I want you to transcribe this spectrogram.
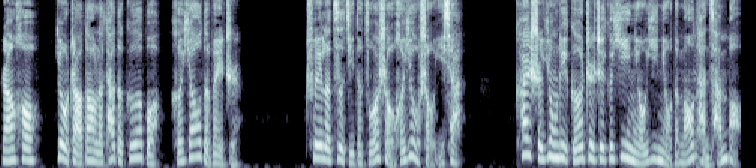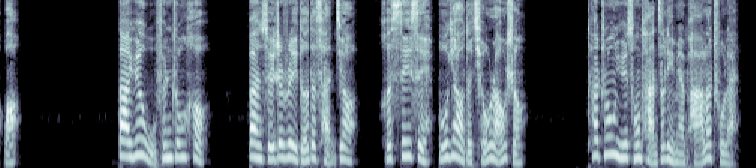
然后又找到了他的胳膊和腰的位置，吹了自己的左手和右手一下，开始用力隔着这个一扭一扭的毛毯蚕宝宝。大约五分钟后，伴随着瑞德的惨叫和 C C 不要的求饶声，他终于从毯子里面爬了出来。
